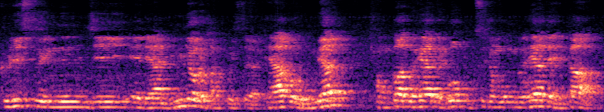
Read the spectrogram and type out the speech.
그릴 수 있는지에 대한 능력을 갖고 있어요. 대학을 오면 전과도 해야 되고 복수 전공도 해야 되니까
